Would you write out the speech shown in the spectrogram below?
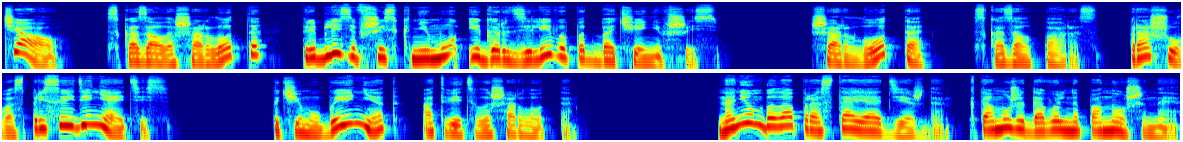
«Чао!» — сказала Шарлотта, приблизившись к нему и горделиво подбоченившись. «Шарлотта?» — сказал Парос. «Прошу вас, присоединяйтесь». «Почему бы и нет?» — ответила Шарлотта. На нем была простая одежда, к тому же довольно поношенная.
